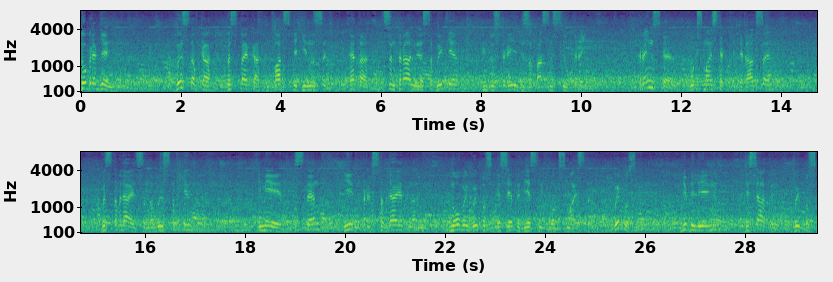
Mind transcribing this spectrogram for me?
Добрый день. Выставка «Безпека 2011» – это центральное событие индустрии безопасности Украины. Украинская боксмастер федерация выставляется на выставке, имеет стенд и представляет новый выпуск газеты «Вестник Боксмастер». Выпуск юбилейный, десятый выпуск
